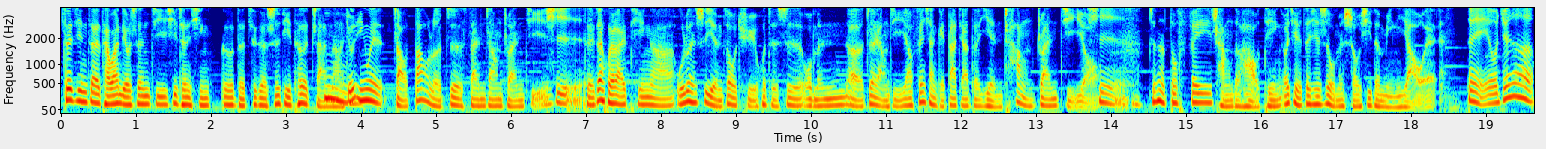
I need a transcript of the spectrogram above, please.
最近在台湾留声机西城新歌的这个实体特展啊，嗯、就因为找到了这三张专辑，是。对，再回来听啊，无论是演奏曲，或者是我们呃这两集要分享给大家的演唱专辑哦，是。真的都非常的好听，而且这些是我们熟悉的民谣哎。对，我觉得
